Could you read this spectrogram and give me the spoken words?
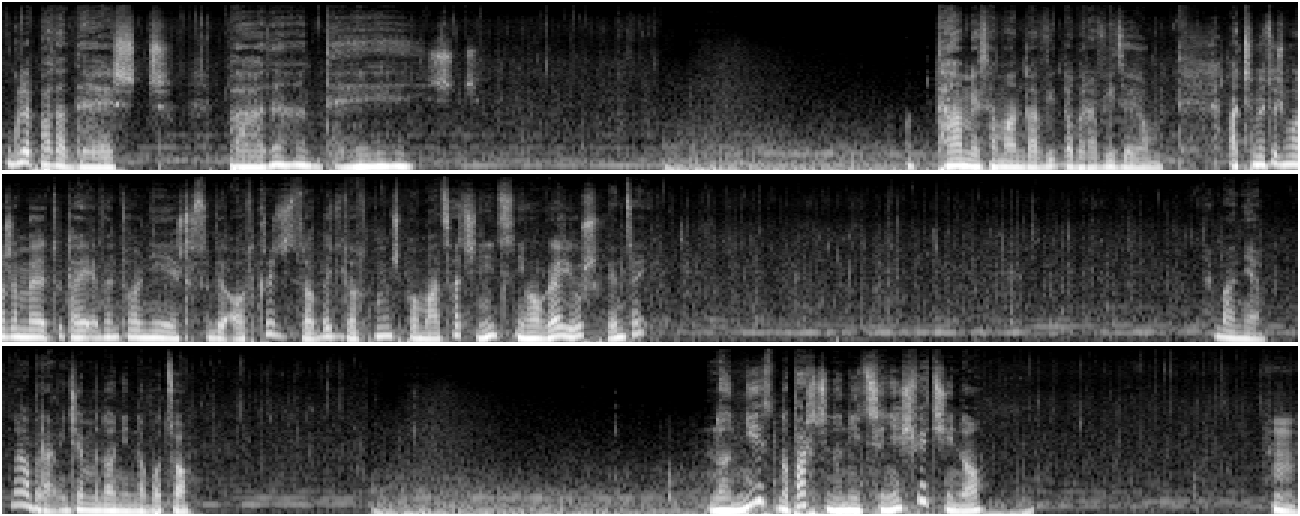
W ogóle pada deszcz. Pada deszcz. Tam jest Amanda. Dobra, widzę ją. A czy my coś możemy tutaj ewentualnie jeszcze sobie odkryć, zdobyć, dotknąć, pomacać? Nic? Nie mogę już? Więcej? Chyba nie. Dobra, idziemy do niej, no bo co? No nic, no patrzcie, no nic się nie świeci, no. Hmm,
